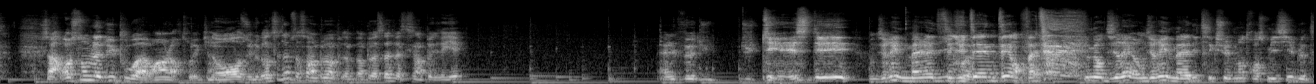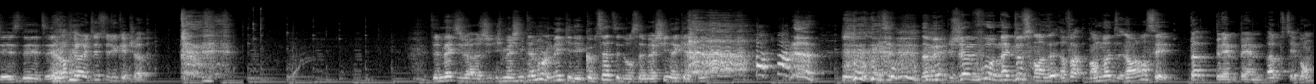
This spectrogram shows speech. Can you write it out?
Ça ressemble à du poivre, hein, leur truc. hein. Non, c'est le grand sésame, ça ressemble un peu, un, peu- un peu à ça parce que c'est un peu grillé. Elle veut du, du TSD. On dirait une maladie. C'est du. TNT en fait. Non, mais on dirait, on dirait une maladie sexuellement transmissible, le TSD. t'sais. Alors qu'en réalité, c'est du ketchup. T'sais, le mec, j'imagine tellement le mec il est comme ça, t'es dans sa machine à café. Non mais j'avoue, au McDo, c'est en, enfin, en mode. Normalement, c'est hop, pm, pm, hop, c'est bon.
